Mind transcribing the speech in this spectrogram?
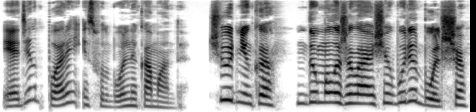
и один парень из футбольной команды. «Чудненько. Думала, желающих будет больше».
